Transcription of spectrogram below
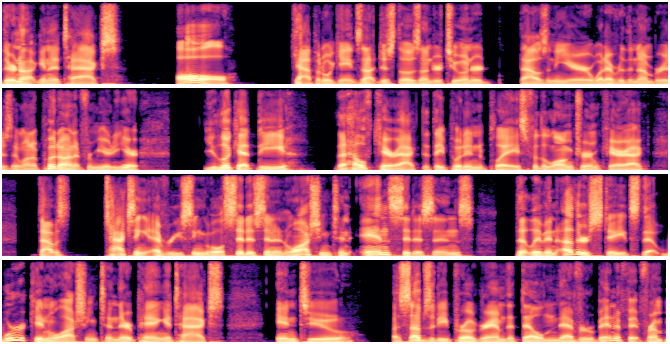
they're not going to tax all capital gains, not just those under 200,000 a year or whatever the number is they want to put on it from year to year. You look at the the Health Care Act that they put into place for the Long-Term Care Act, that was taxing every single citizen in Washington and citizens that live in other states that work in Washington. They're paying a tax into a subsidy program that they'll never benefit from.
